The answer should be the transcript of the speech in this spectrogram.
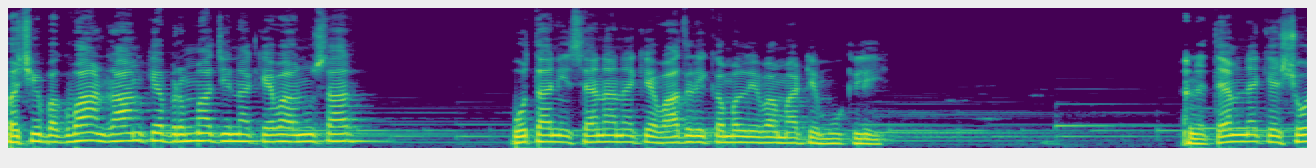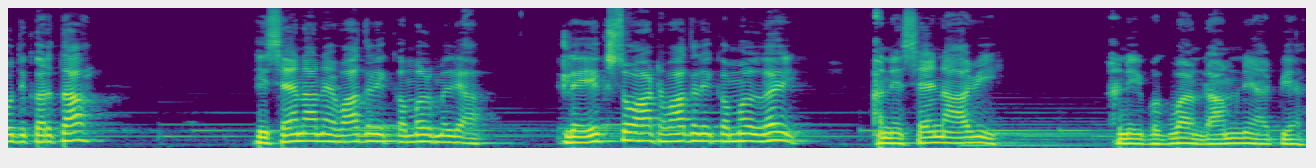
પછી ભગવાન રામ કે બ્રહ્માજીના કહેવા અનુસાર પોતાની સેનાને કે વાદળી કમલ લેવા માટે મોકલી. અને તેમને કે શોધ કરતા એ સેનાને વાદળી કમળ મળ્યા. એટલે એકસો આઠ વાદળી કમળ લઈ અને સેના આવી અને ભગવાન રામને આપ્યા.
